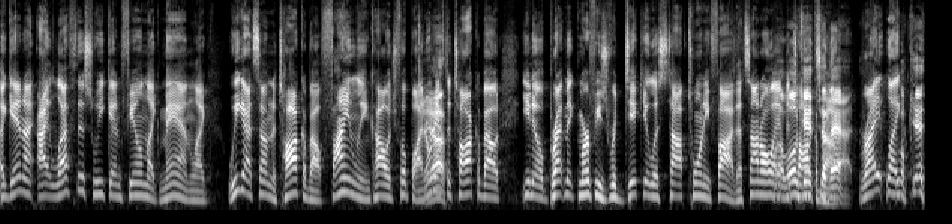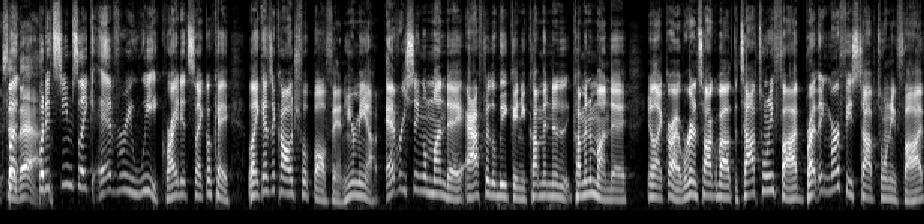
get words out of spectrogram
again. I, I left this weekend feeling like, man, like. We got something to talk about finally in college football. I don't Yeah. have to talk about, you know, Brett McMurphy's ridiculous top 25. That's not all I have Well, to we'll talk get to about. that. Right? Like We'll get to but, that. But it seems like every week, right? It's like, okay, like as a college football fan, hear me out. Every single Monday after the weekend, you come into come into Monday, you're like, all right, we're gonna talk about the top 25, Brett McMurphy's top 25.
